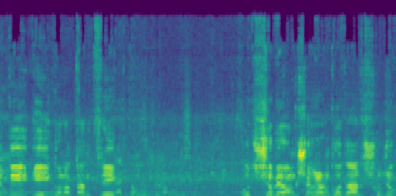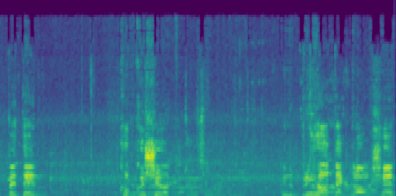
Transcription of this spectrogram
যদি এই গণতান্ত্রিক উৎসবে অংশগ্রহণ করার সুযোগ পেতেন, খুব খুশি হতাম। কিন্তু বৃহৎ একটা অংশের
